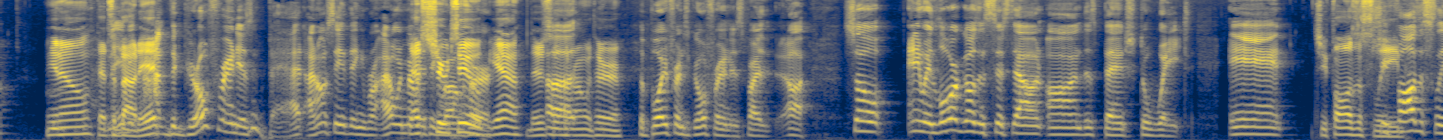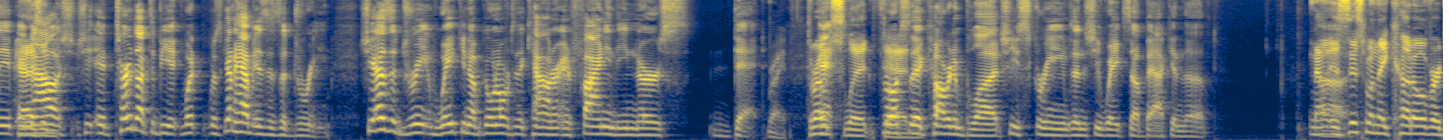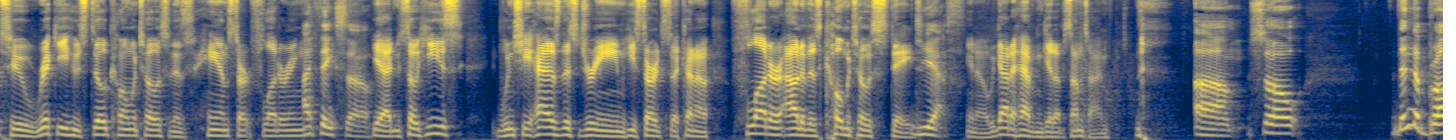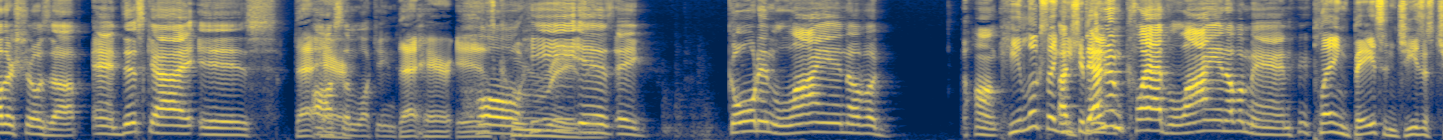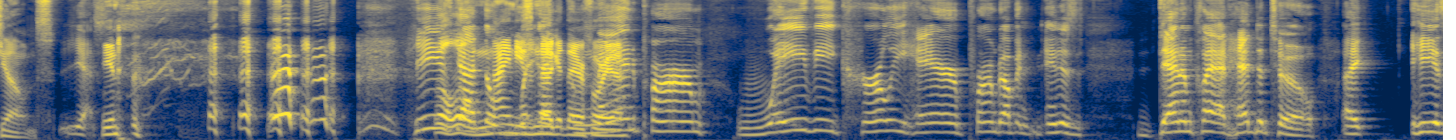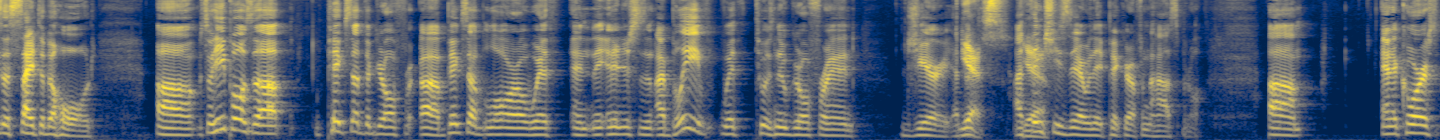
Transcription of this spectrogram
You know, that's Maybe- about it. uh, the girlfriend isn't bad. I don't see anything wrong. I don't remember that's anything true wrong too. with her. Yeah, there's nothing Uh, wrong with her. The boyfriend's girlfriend is probably. Uh, so anyway, Laura goes and sits down on this bench to wait, and She falls asleep. she falls asleep. And Has a- now she, it turns out to be what was going to happen is it's a dream. She has a dream, waking up, going over to the counter, and finding the nurse dead. right, throat And- slit. Throat dead. slit, covered in blood. She screams, and she wakes up back in the. Now, uh, is this when they cut over to Ricky, who's still comatose, and his hands start fluttering? I think so. Yeah, and so he's when she has this dream, he starts to kind of flutter out of his comatose state. Yes. You know, we got to have him get up sometime. Um, so then the brother shows up, and this guy is That awesome hair, looking. that hair is oh, crazy. he is a golden lion of a hunk. He looks like a he should denim clad lion of a man. playing bass in Jesus Jones. yes. You know, He's Little- got little the 90s wa- nugget there for ya. man perm, wavy, curly hair, permed up in, in his denim clad head to toe. Like he is a sight to behold. Um, so he pulls up, picks up the girlfriend, uh, picks up Laura with, and introduces him, I believe, with to his new girlfriend, Jerry. I yes. I yeah. think she's there when they pick her up from the hospital. Um, and of course,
